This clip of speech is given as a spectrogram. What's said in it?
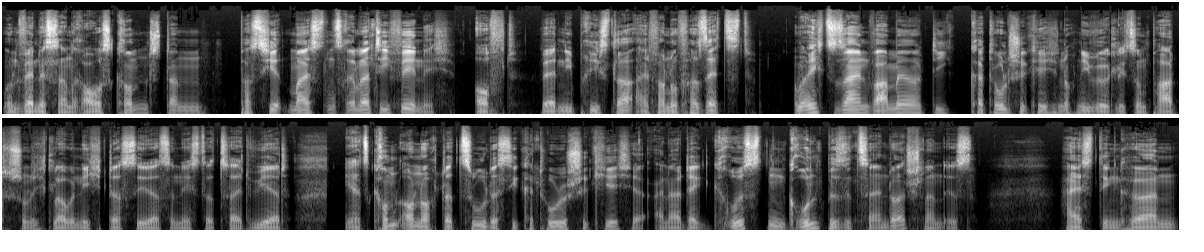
Und wenn es dann rauskommt, dann passiert meistens relativ wenig. Oft werden die Priester einfach nur versetzt. Um ehrlich zu sein, war mir die katholische Kirche noch nie wirklich sympathisch und ich glaube nicht, dass sie das in nächster Zeit wird. Jetzt kommt auch noch dazu, dass die katholische Kirche einer der größten Grundbesitzer in Deutschland ist. Heißt, denen gehören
